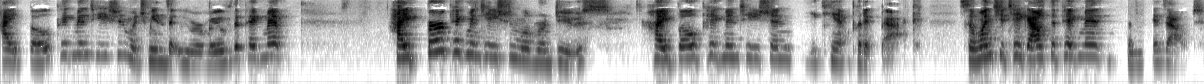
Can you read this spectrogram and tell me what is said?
hypopigmentation, which means that we remove the pigment. Hyperpigmentation will reduce. Hypopigmentation, you can't put it back. So once you take out the pigment, it's out.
